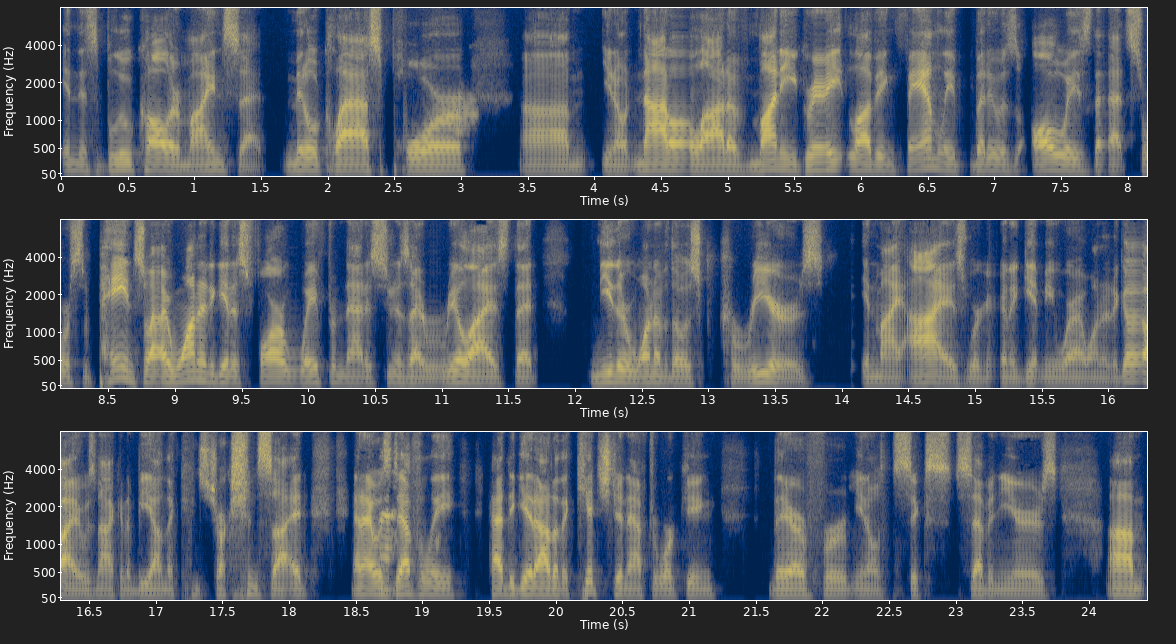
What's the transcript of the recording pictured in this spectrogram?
in this blue collar mindset, middle class, poor, um, you know, not a lot of money, great loving family, but it was always that source of pain. So I wanted to get as far away from that as soon as I realized that neither one of those careers in my eyes were going to get me where I wanted to go. I was not going to be on the construction side. And I was definitely had to get out of the kitchen after working there for, you know, six, seven years. Um,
